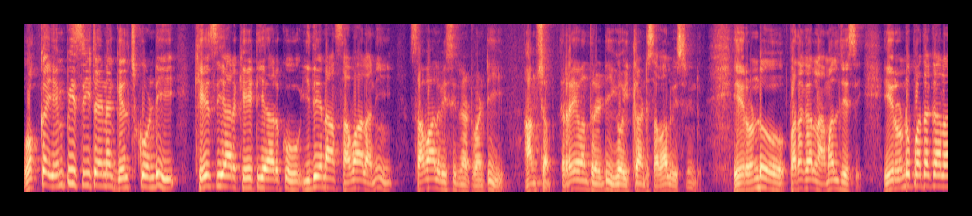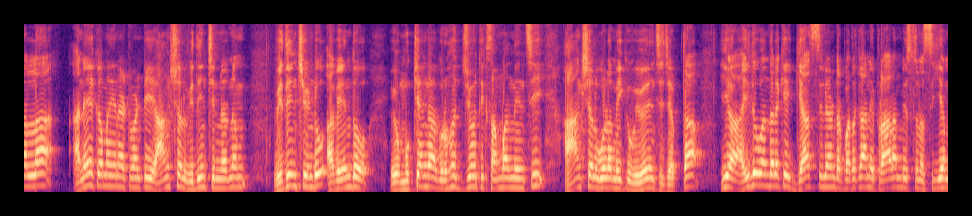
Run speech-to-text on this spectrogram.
ఒక్క ఎంపీ సీట్ అయినా గెలుచుకోండి కేసీఆర్ కేటీఆర్కు ఇదే నా సవాల్ అని సవాల్ విసిరినటువంటి అంశం. రేవంత్ రెడ్డి ఇగో ఇట్లాంటి సవాల్ విసిరిండు ఈ రెండు పథకాలను అమలు చేసి ఈ రెండు పథకాలల్లో అనేకమైనటువంటి ఆంక్షలు విధించిన విధించిండు. అవేందో ముఖ్యంగా గృహజ్యోతికి సంబంధించి ఆంక్షలు కూడా మీకు వివరించి చెప్తా. ఇక ఐదు వందలకి గ్యాస్ సిలిండర్ పథకాన్ని ప్రారంభిస్తున్న సీఎం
